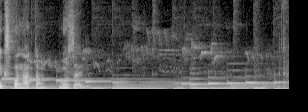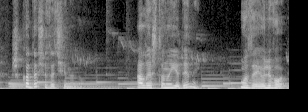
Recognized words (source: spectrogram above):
експонатом музею. Шкода, що зачинено. Але ж це не єдиний музей у Львові.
